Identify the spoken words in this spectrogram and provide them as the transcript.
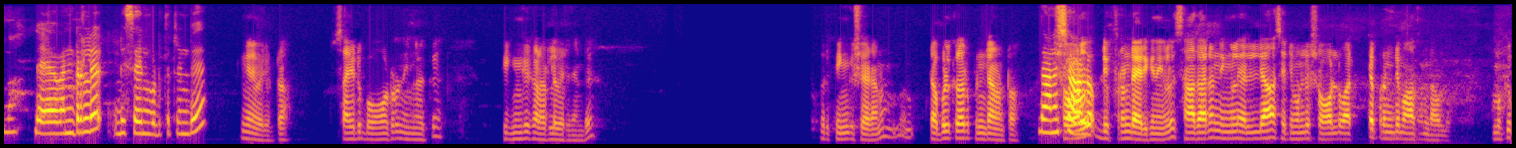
കേട്ടോ ഡിസൈൻ കൊടുത്തിട്ടുണ്ട്. ഇങ്ങനെ വരും കേട്ടോ സൈഡ് ബോർഡർ നിങ്ങൾക്ക് പിങ്ക് കളറിൽ വരുന്നുണ്ട്. ഒരു പിങ്ക് ഷെയ്ഡാണ് ഡബിൾ കളർ പ്രിന്റ് ആണ് കേട്ടോ ഷോൾ ഡിഫറെന്റ് ആയിരിക്കും നിങ്ങൾ സാധാരണ നിങ്ങൾ എല്ലാ സെറ്റുകളിലും ഷോളിലും ഒറ്റ പ്രിന്റ് മാത്രമേ ഉണ്ടാവുള്ളൂ. നമുക്ക്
